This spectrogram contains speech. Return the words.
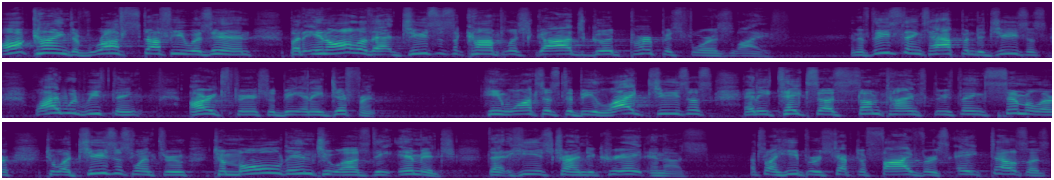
All kinds of rough stuff he was in, but in all of that, Jesus accomplished God's good purpose for his life. And if these things happened to Jesus, why would we think our experience would be any different? He wants us to be like Jesus, and He takes us sometimes through things similar to what Jesus went through to mold into us the image that He is trying to create in us. That's why Hebrews chapter 5 verse 8 tells us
